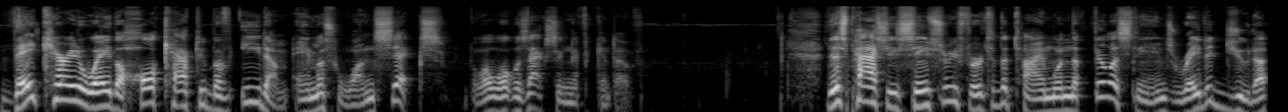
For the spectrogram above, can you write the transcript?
They carried away the whole captive of Edom, Amos 1 6. Well, what was that significant of? This passage seems to refer to the time when the Philistines raided Judah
